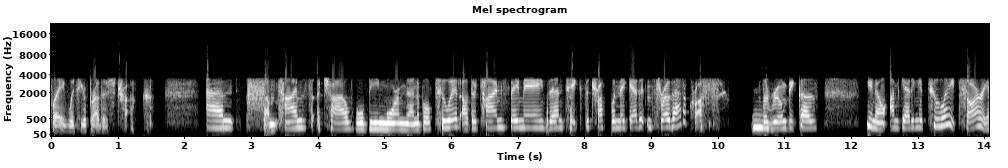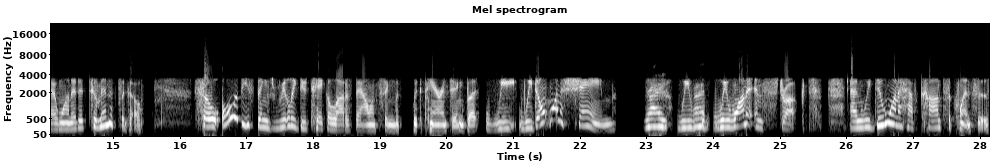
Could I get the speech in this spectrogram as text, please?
play with your brother's truck? And sometimes a child will be more amenable to it. Other times they may then take the truck when they get it and throw that across mm-hmm. the room because, you know, I'm getting it too late. Sorry, I wanted it two minutes ago. So all of these things really do take a lot of balancing with, with parenting, but we we don't want to shame Right. We right. we want to instruct and we do want to have consequences,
